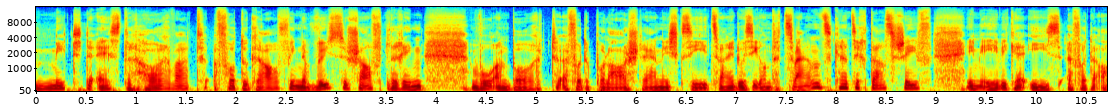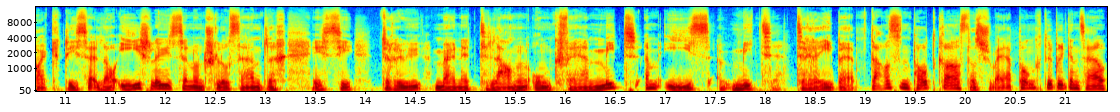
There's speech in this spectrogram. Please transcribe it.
mit der Esther Horvath, Fotografin, Wissenschaftlerin, wo an Bord von der Polarstern war. 2020 hat sich das Schiff im ewigen Eis von der Arktis einschliessen und schlussendlich ist sie drei Monate lang ungefähr mit dem Eis mitgetrieben. Das ist ein Podcast, das Schwerpunkt übrigens auch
